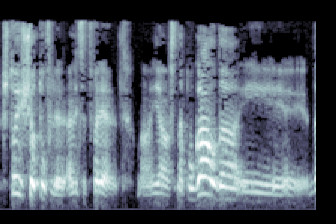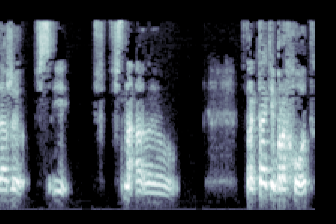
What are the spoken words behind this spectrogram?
что еще туфли олицетворяют? А, я вас напугал, да, и даже в, в, в, в трактате Брахот,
